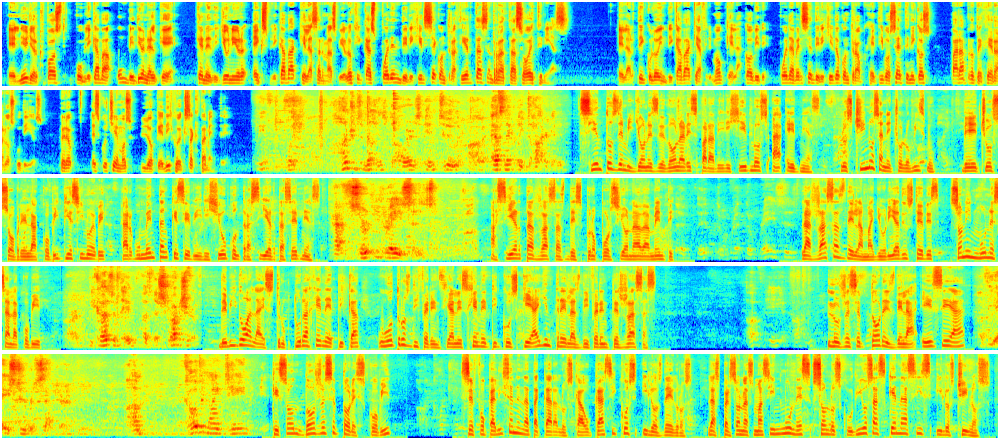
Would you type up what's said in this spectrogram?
El New York Post publicaba un vídeo en el que Kennedy Jr. explicaba que las armas biológicas pueden dirigirse contra ciertas razas o etnias. El artículo indicaba que afirmó que la COVID puede haberse dirigido contra objetivos étnicos para proteger a los judíos. Pero escuchemos lo que dijo exactamente. Cientos de millones de dólares para dirigirlos a etnias. Los chinos han hecho lo mismo. De hecho, sobre la COVID-19, argumentan que se dirigió contra ciertas etnias, a ciertas razas desproporcionadamente. Las razas de la mayoría de ustedes son inmunes a la COVID. Debido a la estructura genética u otros diferenciales genéticos que hay entre las diferentes razas los receptores de la SA, que son dos receptores COVID, se focalizan en atacar a los caucásicos y los negros. Las personas más inmunes son los judíos askenazis y los chinos.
